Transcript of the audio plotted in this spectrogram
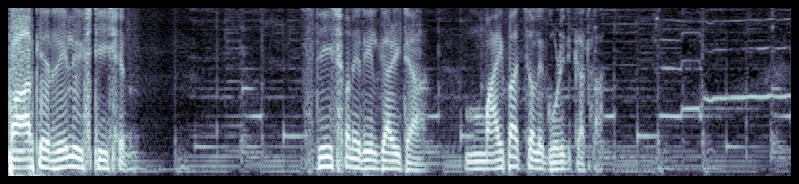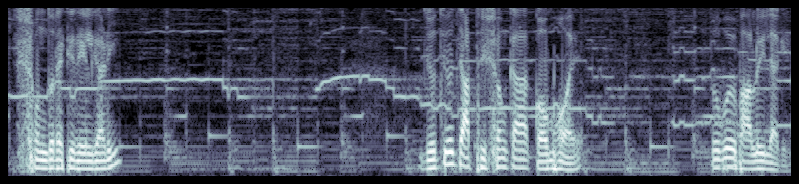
পার্কের রেলওয়ে স্টেশন স্টেশনে রেলগাড়িটা মাইপার চলে গড়ির কাঠা সুন্দর একটি রেলগাড়ি। যদিও যাত্রীর সংখ্যা কম হয়, তবুও ভালোই লাগে।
